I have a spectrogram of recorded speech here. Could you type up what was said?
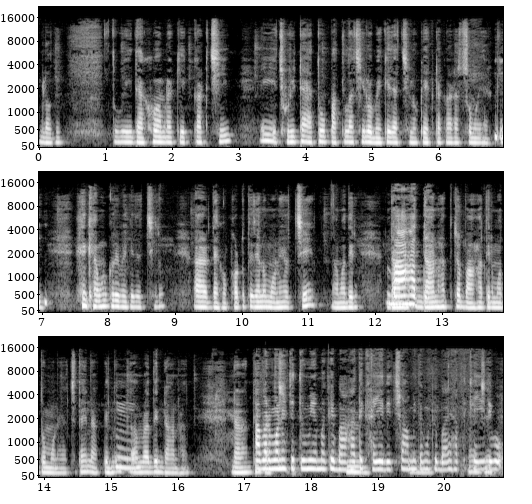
ব্লগে তো এই দেখো আমরা কেক কাটছি। এই ছুরিটা এত পাতলা ছিল বেঁকে যাচ্ছিল কেকটা কাটার সময় আর কি। কেমন করে বেঁকে যাচ্ছিল? আর দেখো ফটোতে যেন মনে হচ্ছে আমাদের ডান হাত- ডান হাতটা বাঁ হাতের মতো মনে হচ্ছে তাই না? কিন্তু আমাদের ডান হাত ডান হাত আবার। মনে হচ্ছে তুমি আমাকে বা হাতে খাইয়ে দিচ্ছ আমি তোমাকে বাই হাতে খাইয়ে দেবো।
